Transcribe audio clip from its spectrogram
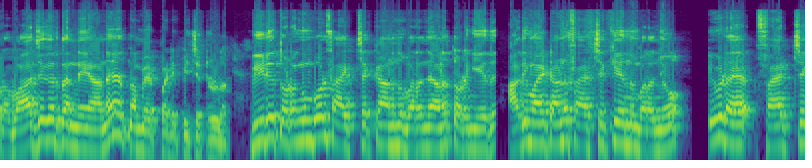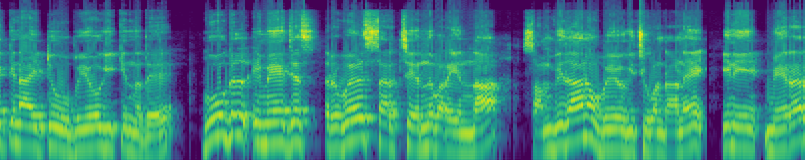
പ്രവാചകർ തന്നെയാണ് നമ്മെ പഠിപ്പിച്ചിട്ടുള്ളത്. വീഡിയോ തുടങ്ങുമ്പോൾ ഫാക്ട് ചെക്ക് ആണെന്ന് പറഞ്ഞാണ് തുടങ്ങിയത്. ആദ്യമായിട്ടാണ് ഫാക്ട് ചെക്ക് എന്നും പറഞ്ഞു. ഇവിടെ ഫാക്ട് ചെക്കിനായിട്ട് ഉപയോഗിക്കുന്നത് ഗൂഗിൾ ഇമേജസ് റിവേഴ്സ് സെർച്ച് എന്ന് പറയുന്ന സംവിധാനം ഉപയോഗിച്ചുകൊണ്ടാണ് ഇനി മിറർ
